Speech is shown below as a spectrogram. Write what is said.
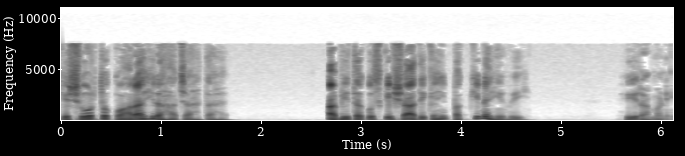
किशोर तो कुआरा ही रहा चाहता है। अभी तक उसकी शादी कहीं पक्की नहीं हुई। हीरामणि,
